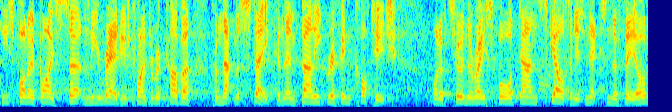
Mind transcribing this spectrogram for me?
He's followed by Certainly Red, who's trying to recover from that mistake. And then Ballygriffin Cottage, one of two in the race for Dan Skelton, is next in the field.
